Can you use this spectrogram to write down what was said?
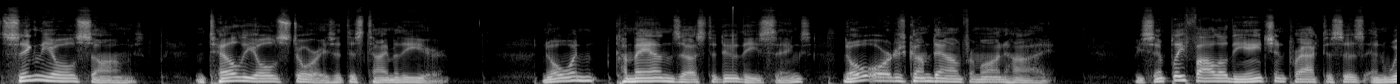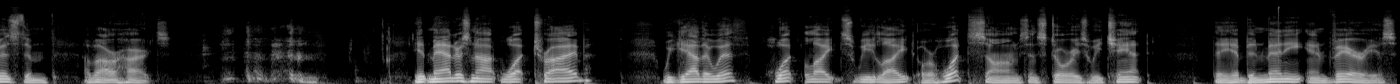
sing the old songs, and tell the old stories at this time of the year. No one commands us to do these things. No orders come down from on high. We simply follow the ancient practices and wisdom of our hearts. it matters not what tribe we gather with, what lights we light, or what songs and stories we chant. They have been many and various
